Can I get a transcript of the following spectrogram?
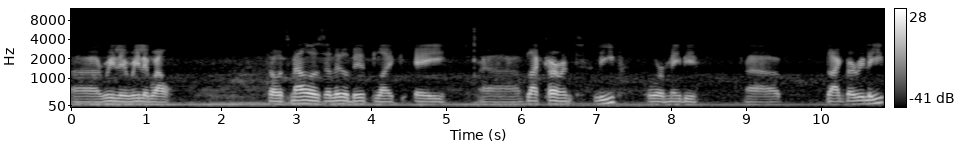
uh, really really well so it smells a little bit like a uh, black currant leaf or maybe uh, blackberry leaf.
